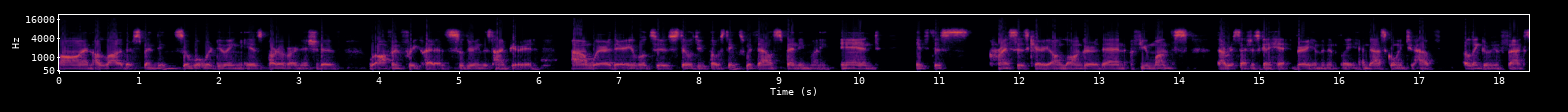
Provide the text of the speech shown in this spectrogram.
on a lot of their spending. So what we're doing is part of our initiative, we're offering free credits. So during this time period, um, where they're able to still do postings without spending money. And if this crisis carry on longer than a few months, that recession is going to hit very imminently, and that's going to have a lingering effect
